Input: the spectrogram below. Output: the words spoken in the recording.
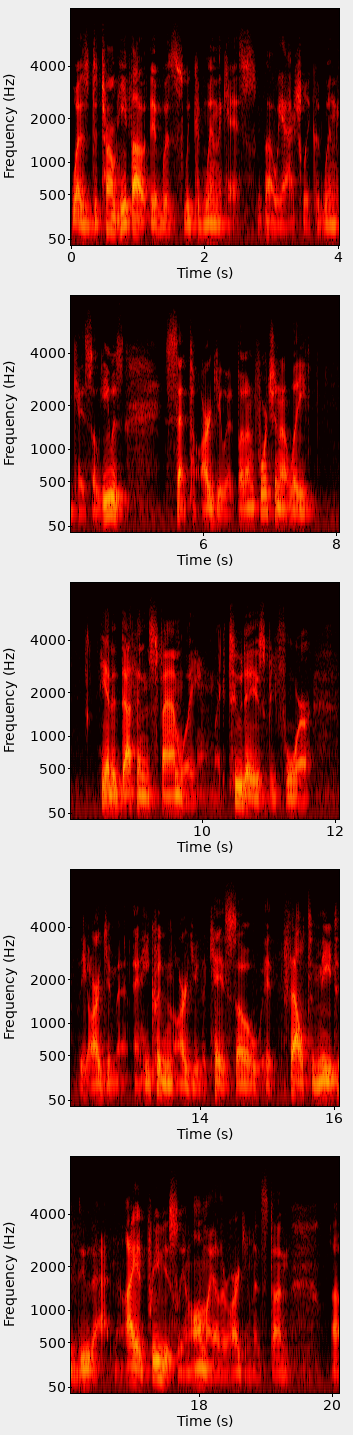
was determined. He thought it was we could win the case. He thought we actually could win the case. So he was set to argue it. But unfortunately, he had a death in his family like two days before the argument, and he couldn't argue the case. So it fell to me to do that. I had previously, in all my other arguments, done uh,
